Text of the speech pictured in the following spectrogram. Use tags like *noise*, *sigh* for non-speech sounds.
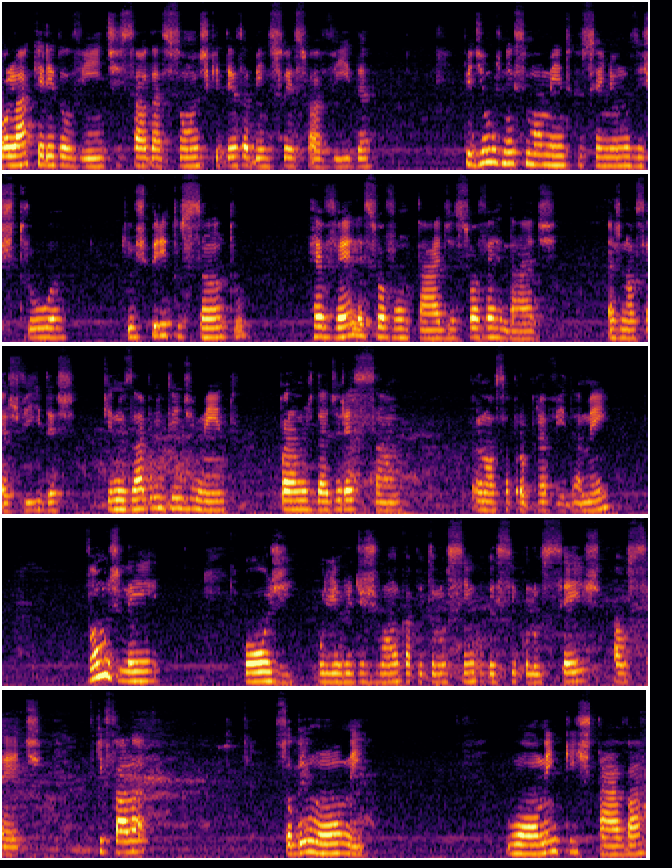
Olá, querido ouvinte, saudações, que Deus abençoe a sua vida. Pedimos nesse momento que o Senhor nos instrua, que o Espírito Santo revele a sua vontade, a sua verdade às nossas vidas, que nos abra o entendimento para nos dar direção para a nossa própria vida. Amém? Vamos ler hoje o livro de João, capítulo 5, versículo 6 ao 7, que fala sobre um homem o homem que estava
